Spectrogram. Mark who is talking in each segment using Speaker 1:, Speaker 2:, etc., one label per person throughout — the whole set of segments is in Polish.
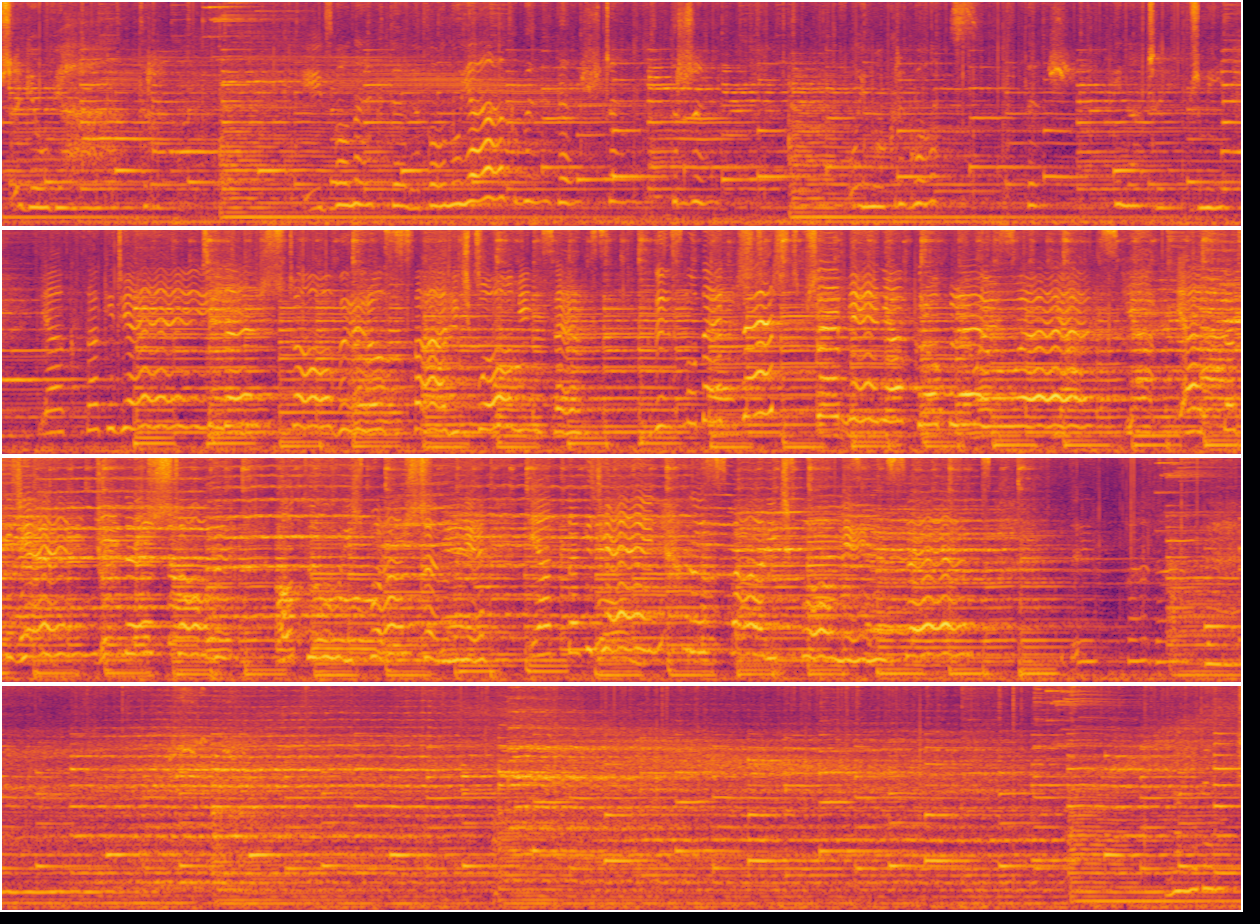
Speaker 1: przygiął wiatr i dzwonek telefonu jakby deszczem drży. Twój mokry głos też inaczej brzmi, jak w taki dzień deszczowy rozpalić płomień serc, gdy smutek deszcz przemienia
